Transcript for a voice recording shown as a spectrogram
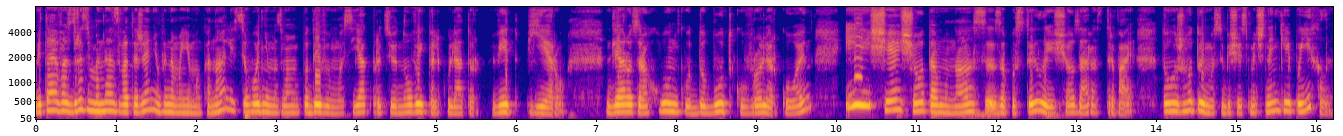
Вітаю вас, друзі! Мене звати Женя, ви на моєму каналі. Сьогодні ми з вами подивимось, як працює новий калькулятор від Piero для розрахунку добутку в Rollercoin і ще що там у нас запустили і що зараз триває. Тож готуємо собі щось смачненьке і поїхали!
